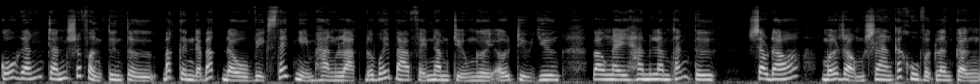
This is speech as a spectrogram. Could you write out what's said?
Cố gắng tránh số phận tương tự, Bắc Kinh đã bắt đầu việc xét nghiệm hàng loạt đối với 3,5 triệu người ở Triều Dương vào ngày 25 tháng 4 sau đó mở rộng sang các khu vực lân cận.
